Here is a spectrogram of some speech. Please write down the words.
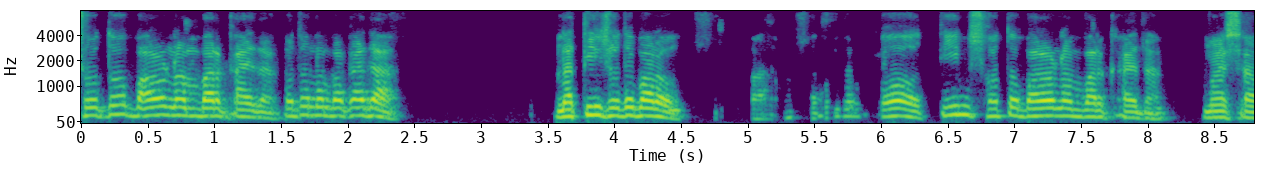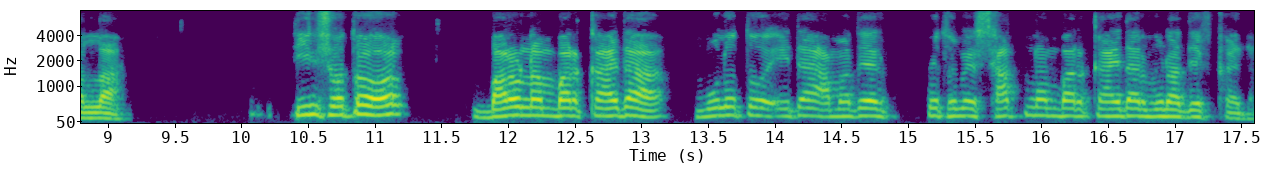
শত বারো নাম্বার কায়দা। কত নাম্বার কায়দা? না, তিন শত বারো? ও, তিন শত বারো নাম্বার কায়দা তিন শত বারো নাম্বার কায়দা মূলত এটা আমাদের প্রথমে সাত নাম্বার কায়দার মুরাদেফ কায়দা।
